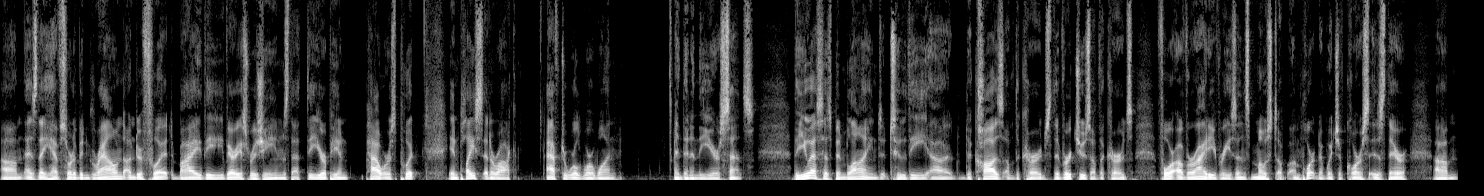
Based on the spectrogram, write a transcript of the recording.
um, as they have sort of been ground underfoot by the various regimes that the European powers put in place in Iraq after World War I and then in the years since. The U.S. has been blind to the uh, the cause of the Kurds, the virtues of the Kurds, for a variety of reasons. Most important of which, of course, is their um,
